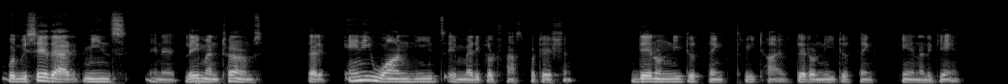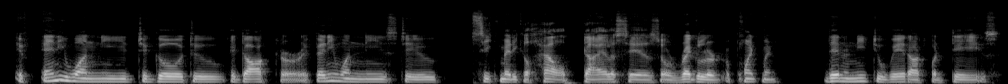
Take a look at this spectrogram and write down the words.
when we say that, it means in a layman terms that if anyone needs a medical transportation, they don't need to think three times. They don't need to think again and again. If anyone needs to go to a doctor, if anyone needs to seek medical help, dialysis, or regular appointment, they don't need to wait out for days.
